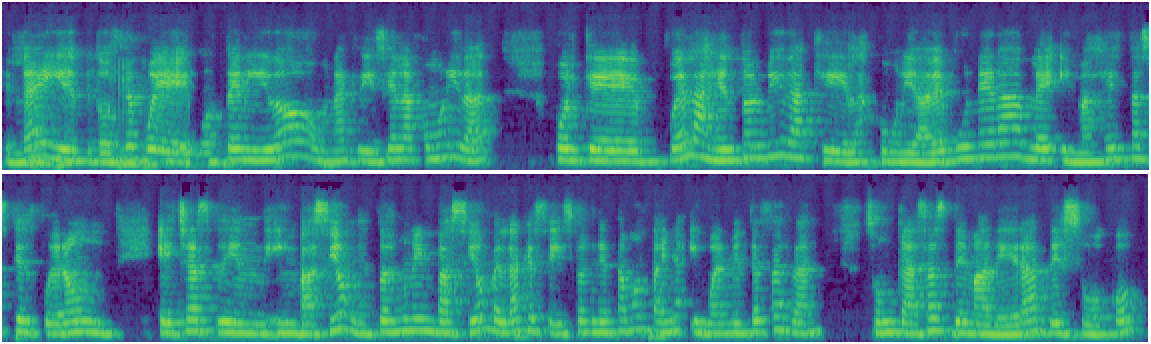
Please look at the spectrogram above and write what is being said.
¿verdad? Y entonces, pues, hemos tenido una crisis en la comunidad porque pues la gente olvida que las comunidades vulnerables y más estas que fueron hechas en invasión, esto es una invasión, ¿verdad? Que se hizo en esta montaña, igualmente Ferran, son casas de madera, de soco,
